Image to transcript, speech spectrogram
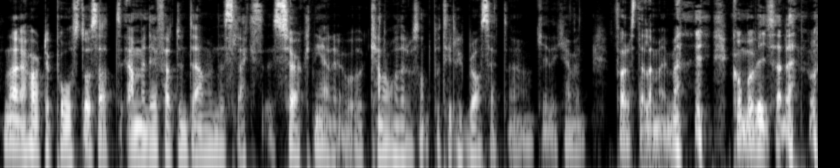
Sen har jag hört det påstås att ja, men det är för att du inte använder slags sökningar och kanaler och sånt på tillräckligt bra sätt. Ja, okej, det kan jag väl föreställa mig, men kom och visa det. Då.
